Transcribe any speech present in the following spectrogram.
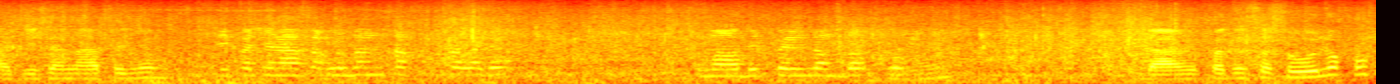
agisan natin yun. Hindi pa siya nasa unang tap talaga. Sumabit pa yung lambat ko. Hmm. Dami pa dun sa sulok oh.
